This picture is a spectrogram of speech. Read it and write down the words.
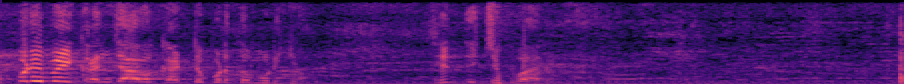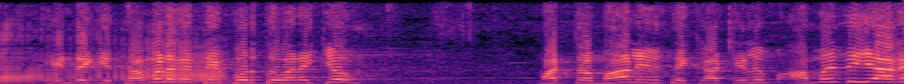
எப்படி போய் கஞ்சாவை கட்டுப்படுத்த முடியும்? சிந்திச்சு பாருங்க. இன்றைக்கு தமிழகத்தை பொறுத்த வரைக்கும் மற்ற மாநிலத்தை காட்டிலும் அமைதியாக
